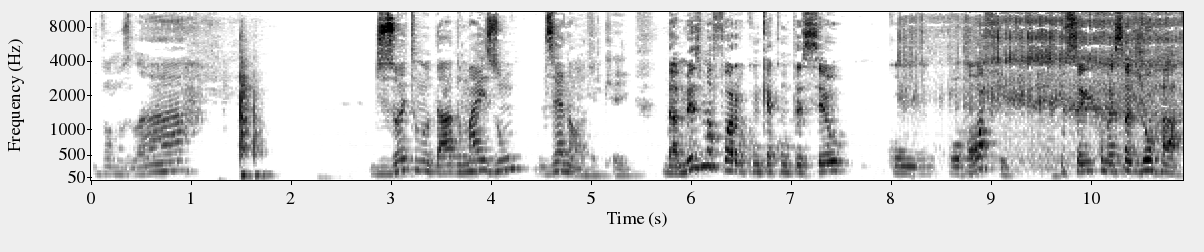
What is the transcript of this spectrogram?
Vamos lá. 18 no dado, mais um, 19. Ok. Da mesma forma com que aconteceu com o Hoff, o sangue começa a jorrar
